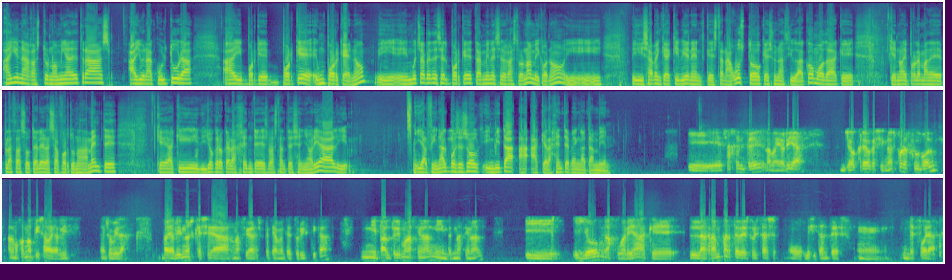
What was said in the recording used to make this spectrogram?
hay una gastronomía detrás, hay una cultura, hay porque, por qué, un porqué, ¿no? Y, y muchas veces el porqué también es el gastronómico, ¿no? Y, y saben que aquí vienen, que están a gusto, que es una ciudad cómoda, que, que no hay problema de plazas hoteleras afortunadamente, que aquí yo creo que la gente es bastante señorial y, y al final pues eso invita a, a que la gente venga también. Y esa gente, la mayoría, yo creo que si no es por el fútbol, a lo mejor no pisa Valladolid en su vida. Valladolid no es que sea una ciudad especialmente turística, ni para el turismo nacional ni internacional. Y, yo me la jugaría a que la gran parte de turistas o visitantes mm, de fuera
